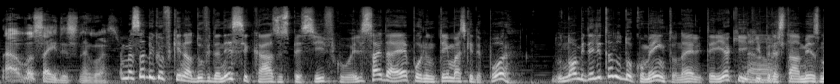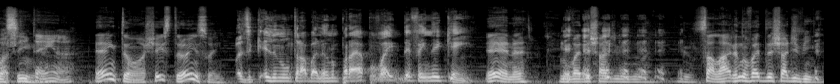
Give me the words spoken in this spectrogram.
Ah, eu vou sair desse negócio. Mas sabe que eu fiquei na dúvida nesse caso específico? Ele sai da Apple e não tem mais que depor? O nome dele tá no documento, né? Ele teria que, não, que prestar que, mesmo assim. tem, né? É, então, achei estranho isso aí. Mas ele não trabalhando pra Apple vai defender quem? É, né? Não vai deixar de. o salário não vai deixar de vir.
